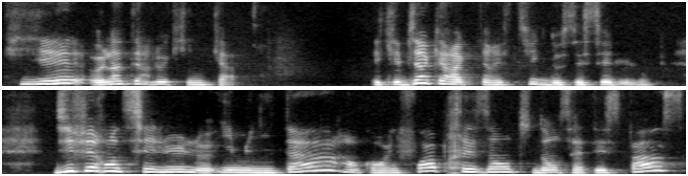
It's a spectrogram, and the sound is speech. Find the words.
qui est euh, l'interleukine 4 et qui est bien caractéristique de ces cellules. différentes cellules immunitaires, encore une fois, présentes dans cet espace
